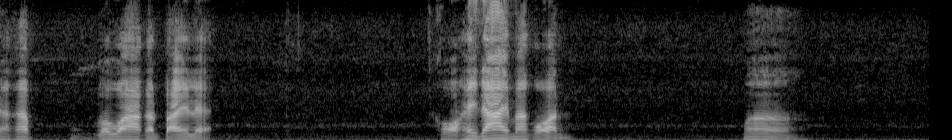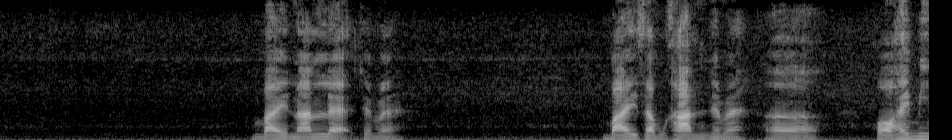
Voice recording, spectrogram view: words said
นะครับ ก็ว่ากันไปแหละ ขอให้ได้มาก่อนเออใบนั้นแหละใช่ไหมใบสำคัญใช่ไหมเออ ขอให้มี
